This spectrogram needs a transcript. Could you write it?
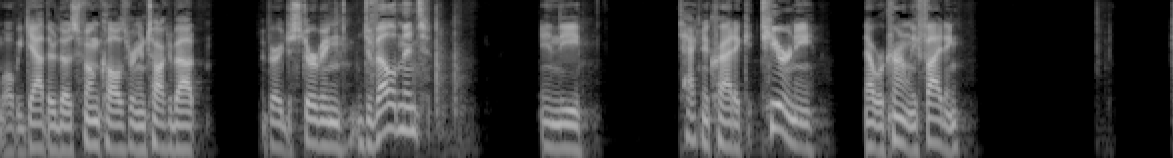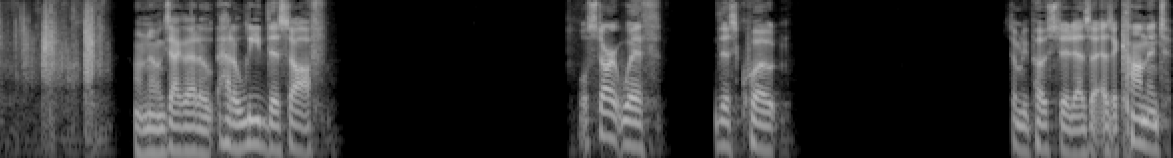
While we gather those phone calls, we're going to talk about a very disturbing development in the technocratic tyranny that we're currently fighting. I don't know exactly how to, how to lead this off. We'll start with this quote somebody posted as a, as a comment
